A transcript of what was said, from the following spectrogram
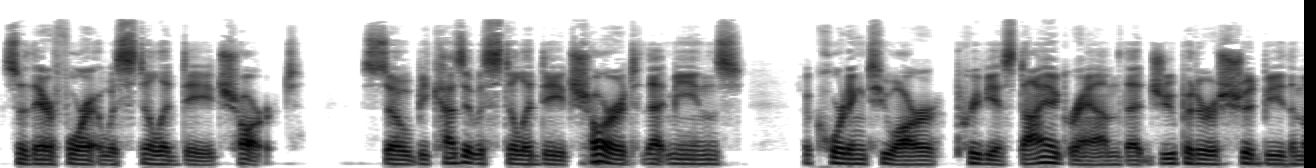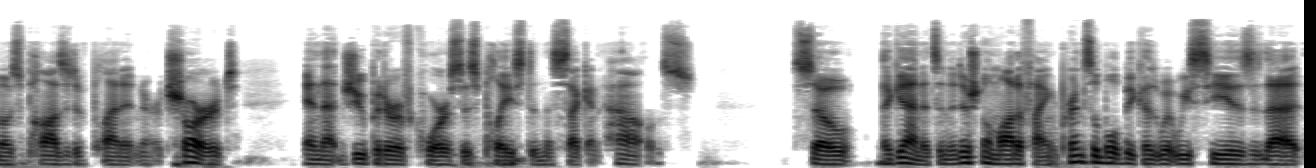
so therefore it was still a day chart. So because it was still a day chart, that means according to our previous diagram that Jupiter should be the most positive planet in her chart, and that Jupiter, of course, is placed in the second house. So again, it's an additional modifying principle because what we see is that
